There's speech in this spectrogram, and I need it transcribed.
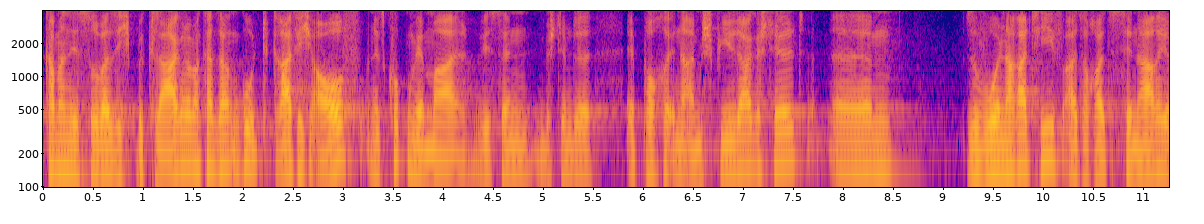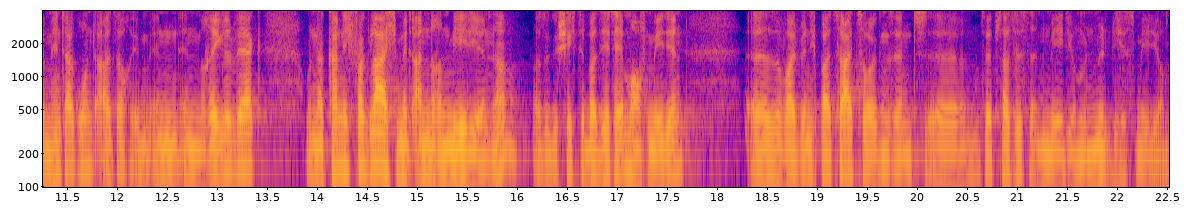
kann man jetzt darüber sich beklagen oder man kann sagen, gut, greife ich auf und jetzt gucken wir mal, wie ist denn eine bestimmte Epoche in einem Spiel dargestellt. Ähm, sowohl narrativ als auch als Szenario im Hintergrund, als auch im, in, im Regelwerk. Und dann kann ich vergleichen mit anderen Medien. Ne? Also Geschichte basiert ja immer auf Medien, äh, soweit wir nicht bei Zeitzeugen sind. Äh, selbst das ist ein Medium, ein mündliches Medium.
